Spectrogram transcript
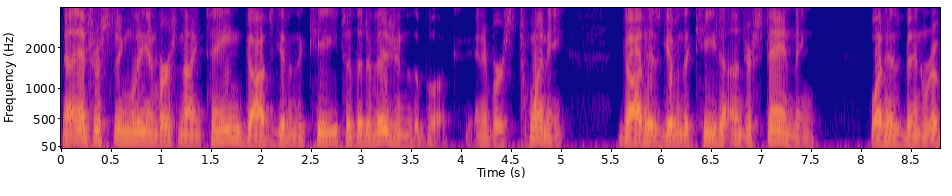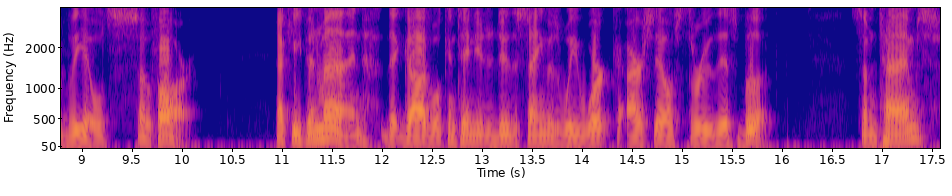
Now, interestingly, in verse 19, God's given the key to the division of the book. And in verse 20, God has given the key to understanding what has been revealed so far. Now, keep in mind that God will continue to do the same as we work ourselves through this book. Sometimes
